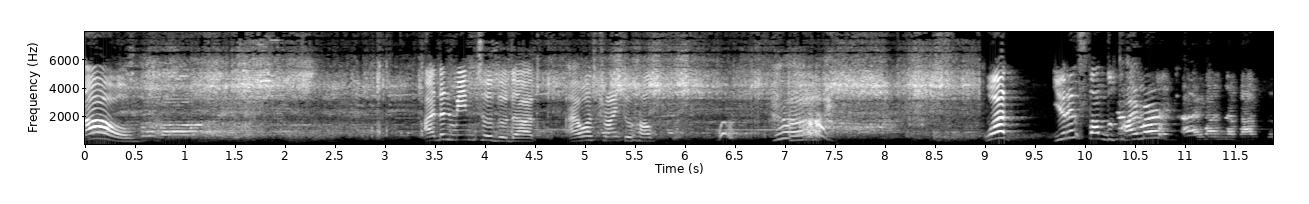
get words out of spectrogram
Ow. I didn't mean to do that. I was trying to help. what? You didn't stop the timer? I was about to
